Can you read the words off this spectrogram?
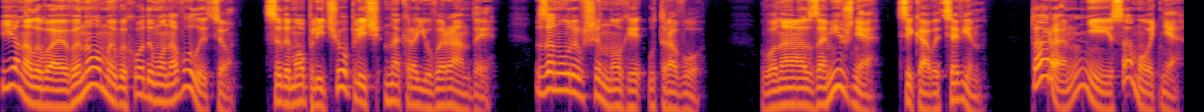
Я наливаю вино, ми виходимо на вулицю, сидимо пліч опліч на краю веранди, зануривши ноги у траву. Вона заміжня, цікавиться він. Тара ні, самотня.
